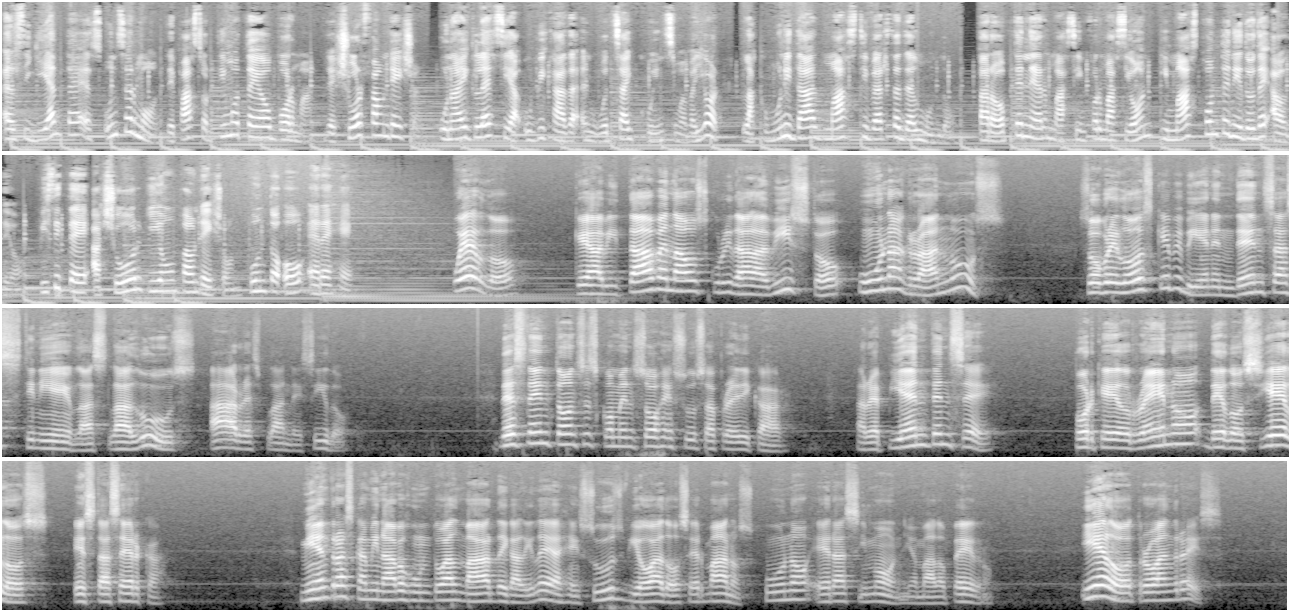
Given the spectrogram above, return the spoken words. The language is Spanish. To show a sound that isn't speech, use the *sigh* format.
El siguiente es un sermón de Pastor Timoteo Borman de Shore Foundation, una iglesia ubicada en Woodside, Queens, Nueva York, la comunidad más diversa del mundo. Para obtener más información y más contenido de audio, visite ashore-foundation.org. pueblo que habitaba en la oscuridad ha visto una gran luz. Sobre los que vivían en densas tinieblas, la luz ha resplandecido. Desde entonces comenzó Jesús a predicar. Arrepiéntense, porque el reino de los cielos está cerca. Mientras caminaba junto al mar de Galilea, Jesús vio a dos hermanos. Uno era Simón, llamado Pedro, y el otro Andrés.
